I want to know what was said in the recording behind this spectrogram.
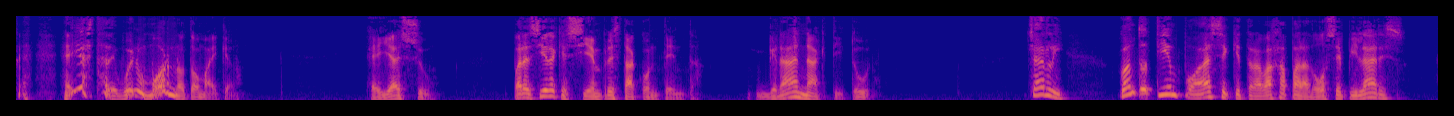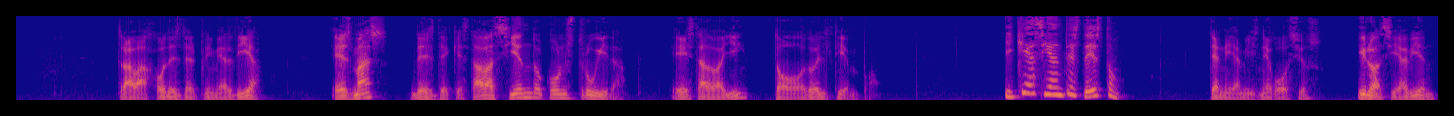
ella está de buen humor, notó Michael. Ella es Sue. Pareciera que siempre está contenta. Gran actitud. Charlie, ¿cuánto tiempo hace que trabaja para doce pilares? Trabajo desde el primer día. Es más, desde que estaba siendo construida. He estado allí todo el tiempo. ¿Y qué hacía antes de esto? Tenía mis negocios, y lo hacía bien.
